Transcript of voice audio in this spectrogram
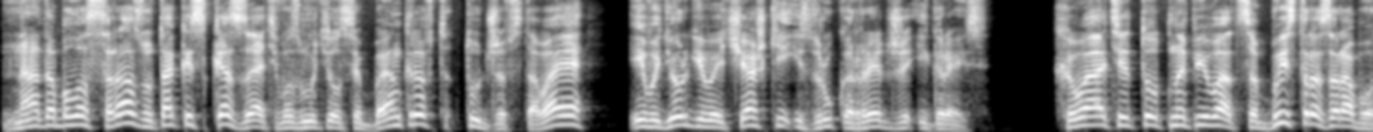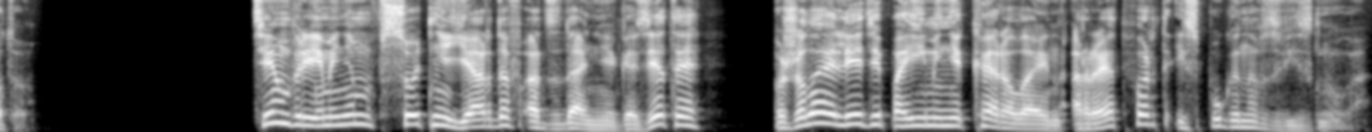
«Надо было сразу так и сказать», — возмутился Бенкрофт, тут же вставая и выдергивая чашки из рук Реджи и Грейс. «Хватит тут напиваться, быстро за работу!» Тем временем в сотне ярдов от здания газеты пожилая леди по имени Кэролайн Редфорд испуганно взвизгнула.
